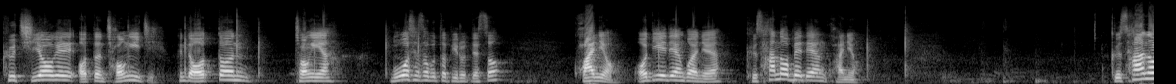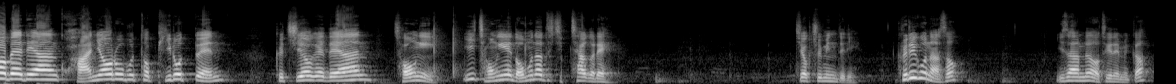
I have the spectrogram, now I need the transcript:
그 지역의 어떤 정의지. 근데 어떤 정의야? 무엇에서부터 비롯됐어? 관여. 어디에 대한 관여야? 그 산업에 대한 관여. 그 산업에 대한 관여로부터 비롯된 그 지역에 대한 정의. 이 정의에 너무나도 집착을 해. 지역 주민들이. 그리고 나서 이 사람들은 어떻게 됩니까?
